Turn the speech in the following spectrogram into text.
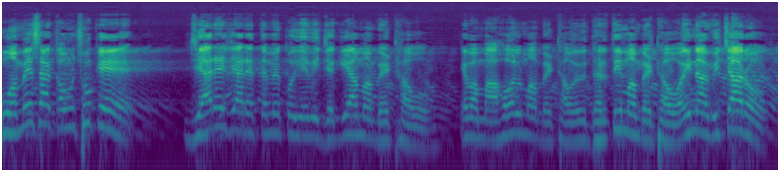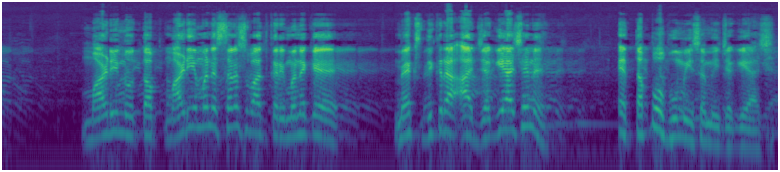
હું હંમેશા કહું છું કે જ્યારે જ્યારે તમે કોઈ એવી જગ્યામાં બેઠા હો, એવા માહોલમાં બેઠા હો, એવી ધરતીમાં બેઠા હો અહીંના વિચારો માડીનું તપ. માડીએ મને સરસ વાત કરી. મને કે, મેક્સ દીકરા, આ જગ્યા છે ને, એ તપોભૂમિ સમી જગ્યા છે.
